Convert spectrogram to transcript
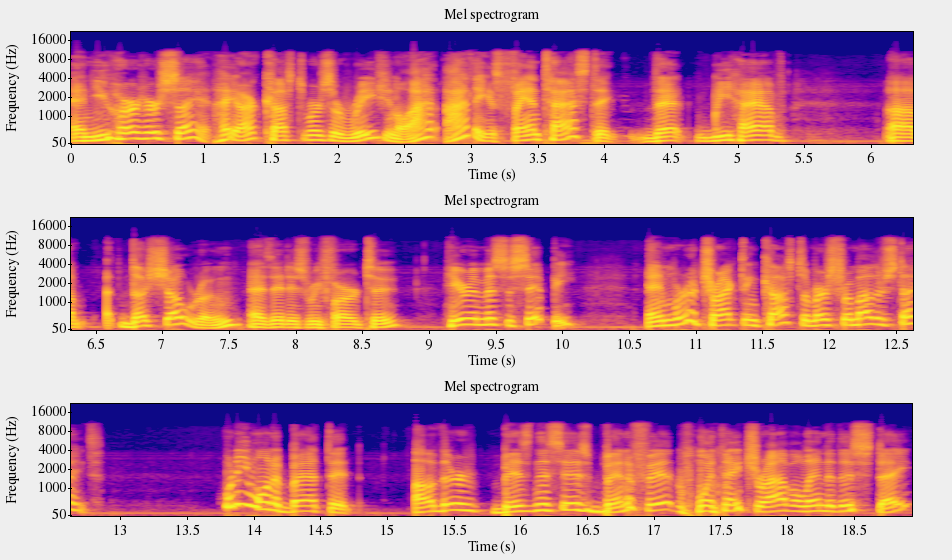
And you heard her say it. Hey, our customers are regional. I, I think it's fantastic that we have uh, the showroom, as it is referred to, here in Mississippi, and we're attracting customers from other states. What do you want to bet that other businesses benefit when they travel into this state?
